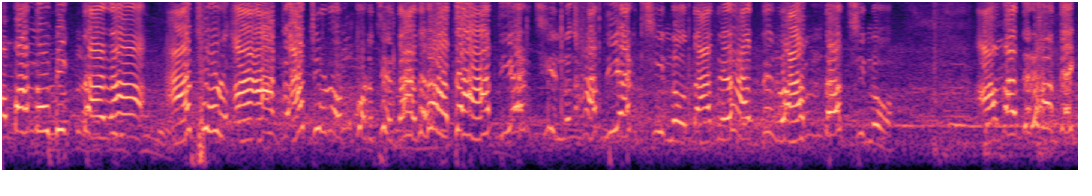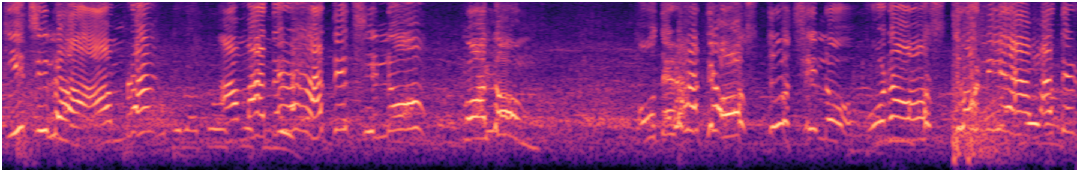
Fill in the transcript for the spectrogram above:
অমানবিক তারা আচর- আচরণ করেছে। তাদের হাতে হাতিয়ার ছিল হাতিয়ার ছিল। তাদের হাতে রামদা ছিল। আমাদের হাতে কি ছিল? আমরা আমাদের হাতে ছিল কলম। ওদের হাতে অস্ত্র ছিল। ওরা অস্ত্র নিয়ে আমাদের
